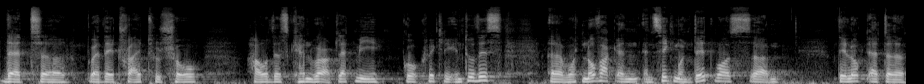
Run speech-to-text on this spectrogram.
that uh, where they tried to show how this can work. Let me go quickly into this. Uh, what Nowak and, and Sigmund did was um, they looked at a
